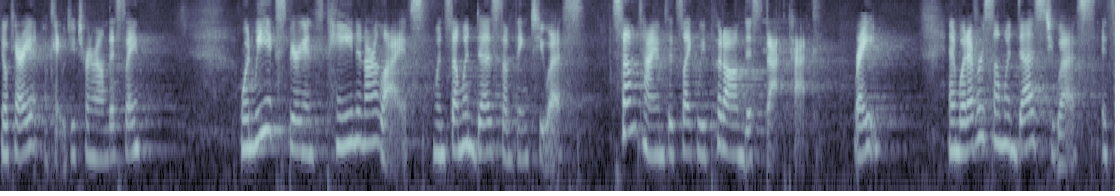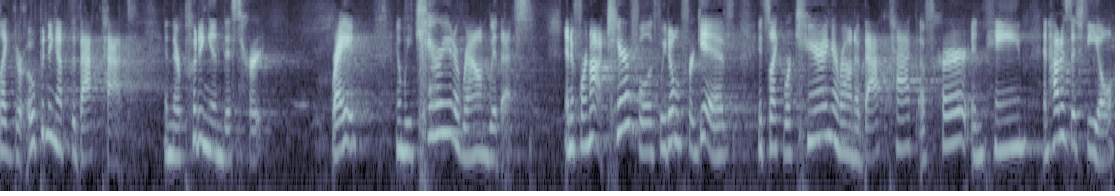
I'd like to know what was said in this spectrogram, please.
You'll carry it? Okay, would you turn around this way? When we experience pain in our lives, when someone does something to us, sometimes it's like we put on this backpack, right? And whatever someone does to us, it's like they're opening up the backpack and they're putting in this hurt, right? And we carry it around with us. And if we're not careful, if we don't forgive, it's like we're carrying around a backpack of hurt and pain. And how does it feel?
